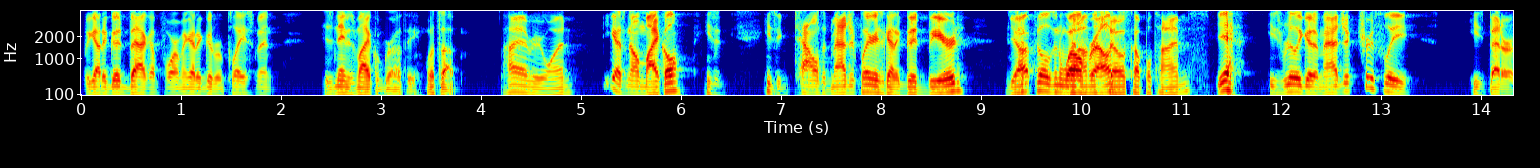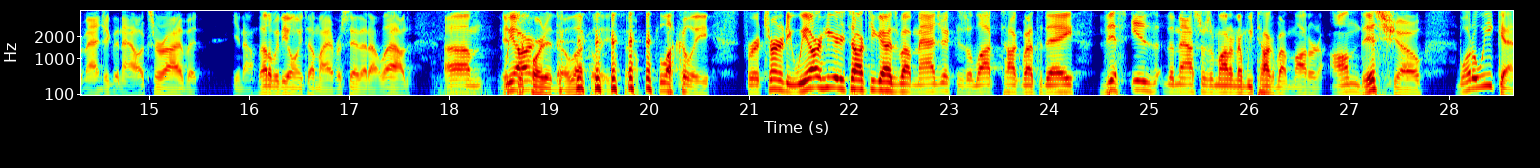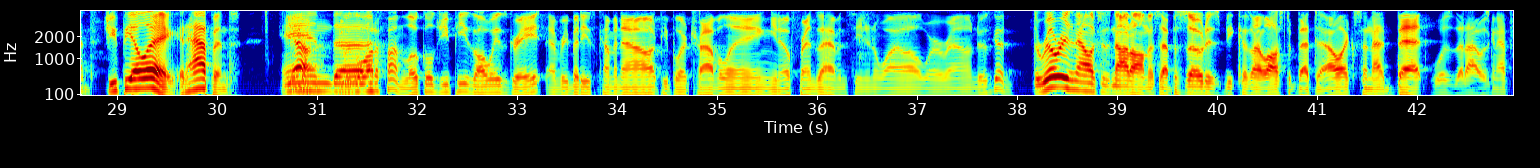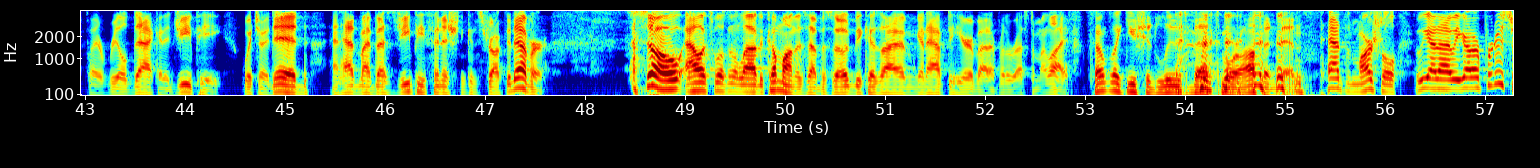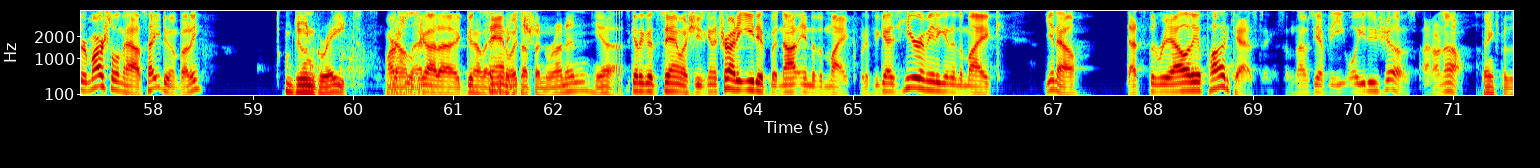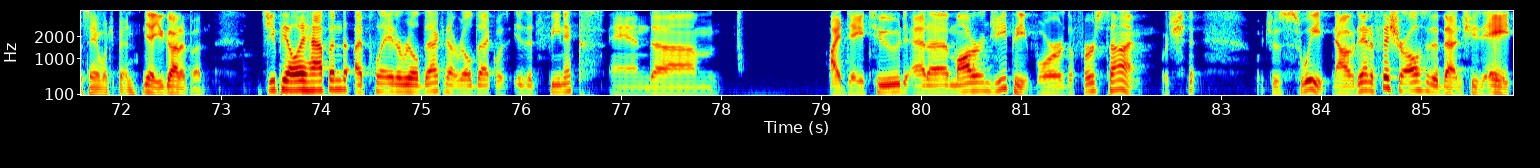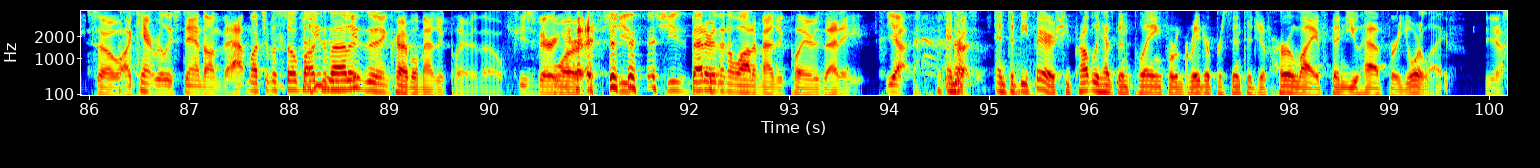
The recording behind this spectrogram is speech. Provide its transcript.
We got a good backup for him. We got a good replacement. His name is Michael Grothe. What's up? Hi everyone. You guys know Michael. He's a he's a talented Magic player. He's got a good beard. Yep. fills in Been well on for the Alex. show a couple times. Yeah, he's really good at Magic. Truthfully, he's better at Magic than Alex or I. But you know that'll be the only time I ever say that out loud. Um, It's we are recorded though, luckily. So luckily for eternity. We are here to talk to you guys about Magic. There's a lot to talk about today. This is the Masters of Modern, and we talk about Modern on this show. What a weekend! GPLA, it happened. And yeah, it was uh, a lot of fun. Local GP is always great. Everybody's coming out. People are traveling. You know, friends I haven't seen in a while were around. It was good. The real reason Alex is not on this episode is because I lost a bet to Alex, and that bet was that I was going to have to play a real deck at a GP, which I did, and had my best GP finish and constructed ever. So Alex wasn't allowed to come on this episode because I'm going to have to hear about it for the rest of my life. Sounds like you should lose bets more often, Ben. That's Marshall. We got uh, we got our producer Marshall in the house. How you doing, buddy? I'm doing great. Marshall's that- got a good sandwich. up and running. Yeah. He's got a good sandwich. He's going to try to eat it, but not into the mic. But if you guys hear him eating into the mic, you know that's the reality of podcasting. Sometimes you have to eat while you do shows. I don't know. Thanks for the sandwich, Ben. Yeah, you got it, bud. GPLA happened. I played a real deck. That real deck was Izzet Phoenix? And um, I day two'd at a modern GP for the first time, which which was sweet. Now, Dana Fischer also did that, and she's eight, so I can't really stand on that much of a soapbox She's, about she's it. an incredible Magic player, though. She's very For- good. she's she's better than a lot of Magic players at eight. yeah, it's And, impressive. and to be fair, she probably has been playing for a greater percentage of her life than you have for your life. Yeah.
